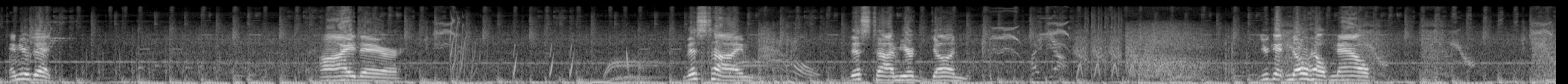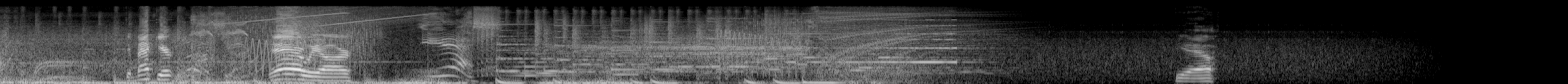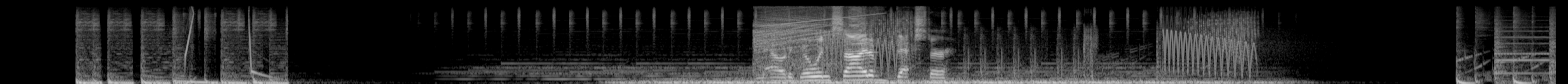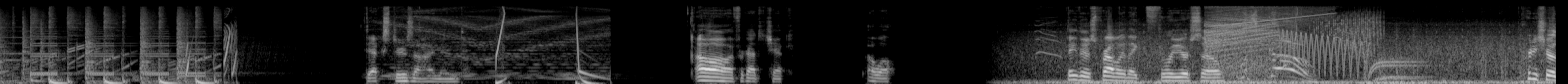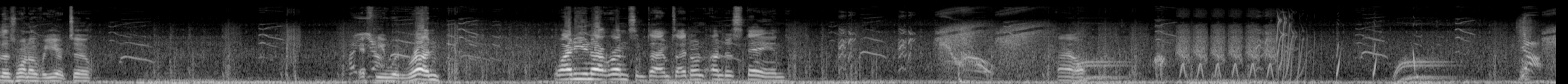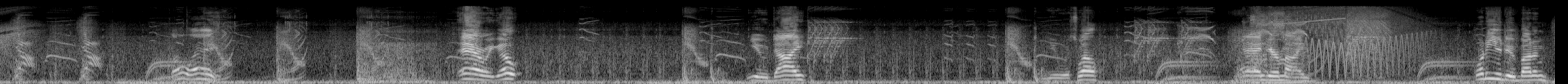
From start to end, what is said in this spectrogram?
And you're dead. Hi there. This time, this time you're done. You get no help now. Get back here. There we are. Yeah. Now to go inside of Dexter. Dexter's Island. Oh, I forgot to check. Oh well. I think there's probably like three or so. Let's go! Pretty sure there's one over here too. If you would run. Why do you not run sometimes? I don't understand. Ow. Yeah! Yeah! Yeah! Go away. There we go. You die. You as well. And you're mine. What do you do, button?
